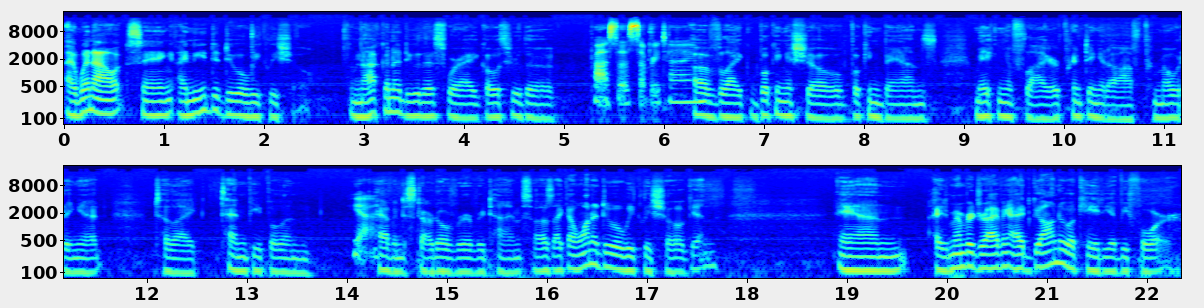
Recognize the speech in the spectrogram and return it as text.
I went out saying I need to do a weekly show. I'm not going to do this where I go through the Process every time. of like booking a show, booking bands, making a flyer, printing it off, promoting it to like 10 people and yeah. having to start over every time. So I was like, I want to do a weekly show again. And I remember driving, I had gone to Acadia before.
